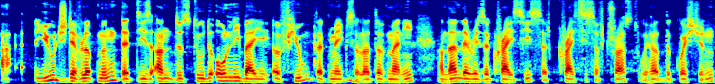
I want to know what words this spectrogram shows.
a huge development that is understood only by a few that makes a lot of money and then there is a crisis a crisis of trust we heard the question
